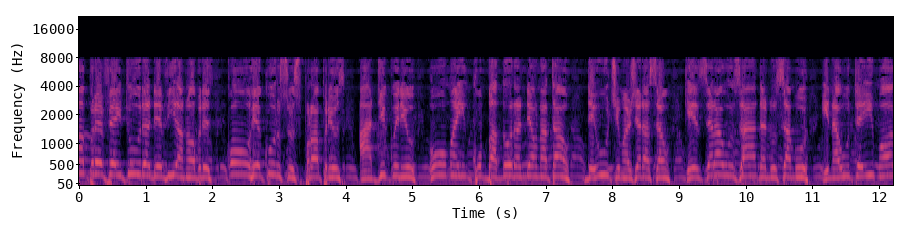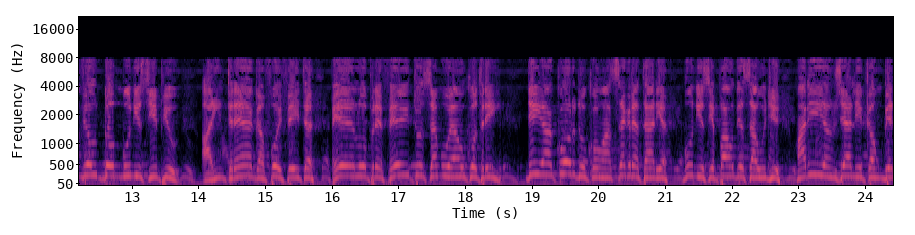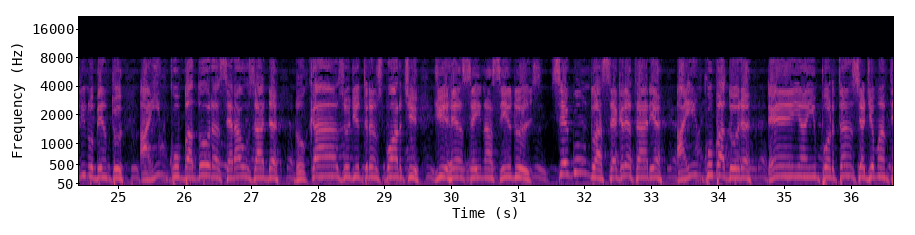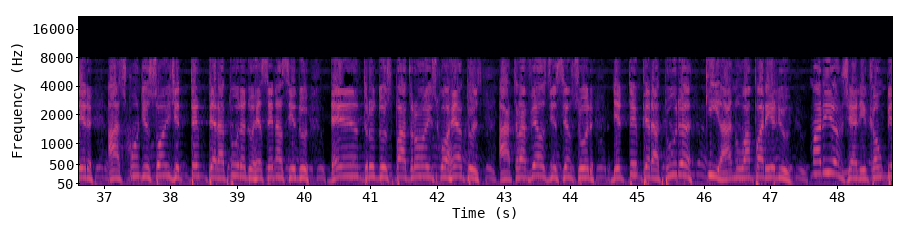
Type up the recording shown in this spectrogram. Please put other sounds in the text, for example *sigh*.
A Prefeitura de Vianópolis, com recursos próprios, adquiriu uma incubadora neonatal de última geração que será usada no SAMU e na UTI móvel do município. A entrega foi feita pelo prefeito Samuel Cotrim. De acordo com a secretária municipal de saúde, Maria Angélica Umbelino Bento, a incubadora será usada no caso de transporte de recém-nascidos. Segundo a secretária, a incubadora tem a importância de manter as condições de temperatura do recém-nascido dentro dos padrões corretos, através de sensor de temperatura que há no aparelho. Maria Angélica Umbelino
